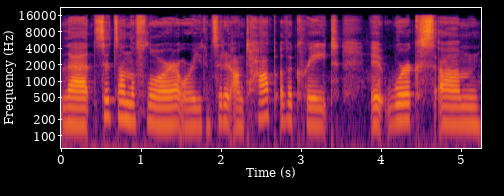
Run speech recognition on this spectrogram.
that sits on the floor, or you can sit it on top of a crate. It works. Um,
